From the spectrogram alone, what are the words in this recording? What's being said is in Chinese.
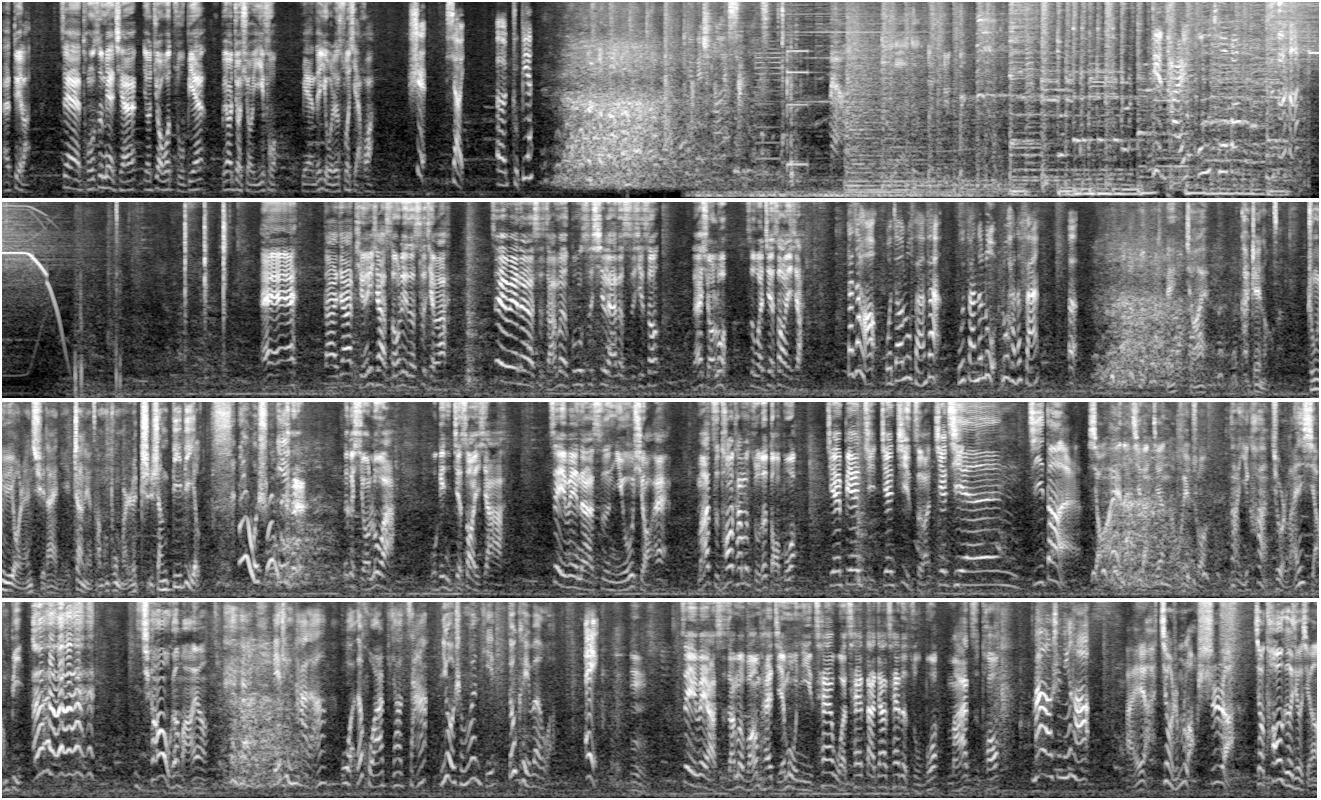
哎，对了，在同事面前要叫我主编，不要叫小姨夫，免得有人说闲话。是小，呃，主编。大家停一下手里的事情啊！这位呢是咱们公司新来的实习生，来，小陆，自我介绍一下。大家好，我叫陆凡凡，吴凡的陆，鹿晗的凡。呃，哎，小艾，看这脑子，终于有人取代你占领咱们部门的智商低地了。哎，我说你，那个小陆啊，我给你介绍一下啊，这位呢是牛小艾，马子涛他们组的导播，兼编辑兼记者兼煎鸡蛋，小爱的鸡蛋煎的，我跟你说，那一看就是蓝翔毕。哎哎哎哎哎，你掐我干嘛呀？别听他的啊，我的活儿比较杂，你有什么问题都可以问我。哎，嗯，这位啊是咱们王牌节目你猜我猜大家猜的主播马子涛。马老师您好。哎呀，叫什么老师啊？叫涛哥就行。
